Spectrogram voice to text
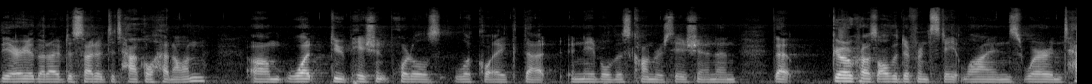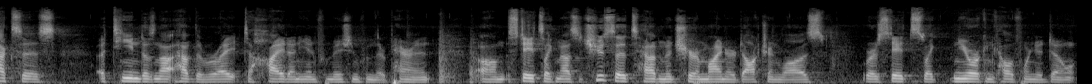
the area that I've decided to tackle head on. Um, what do patient portals look like that enable this conversation and that go across all the different state lines? Where in Texas, a teen does not have the right to hide any information from their parent. Um, states like Massachusetts have mature minor doctrine laws, whereas states like New York and California don't.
